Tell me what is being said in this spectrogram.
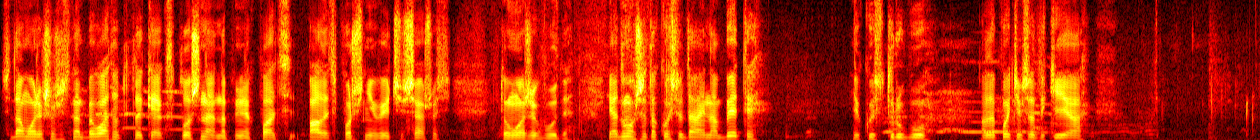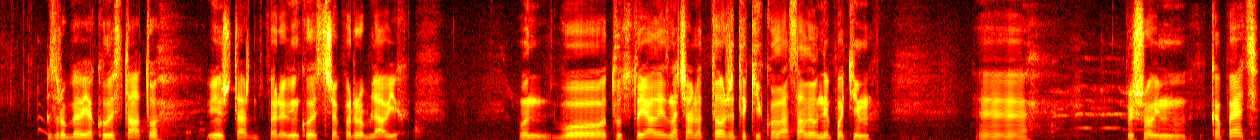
Сюди може щось набивати, то таке як сплошне, наприклад, палець, палець поршневий чи ще щось, то може буде. Я думав, що тако сюди і набити якусь трубу, але потім все-таки я зробив я колись тато. Він ж теж він колись ще переробляв їх. Вон, бо тут стояли ізначально теж такі колеса, але вони потім е, прийшов їм капець.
